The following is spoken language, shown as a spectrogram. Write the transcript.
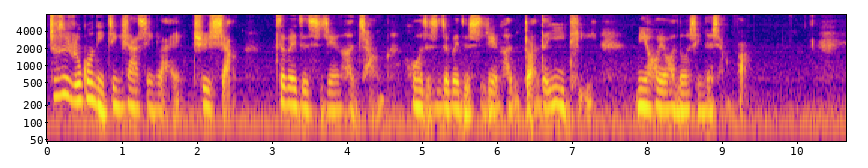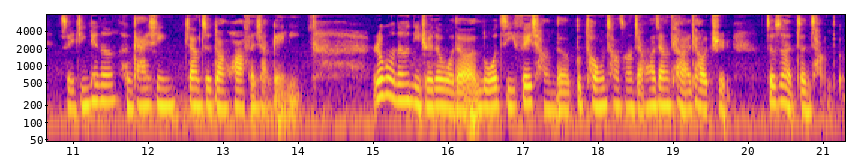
就是如果你静下心来去想，这辈子时间很长，或者是这辈子时间很短的议题，你也会有很多新的想法。所以今天呢，很开心将这段话分享给你。如果呢，你觉得我的逻辑非常的不通，常常讲话这样跳来跳去，这是很正常的。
